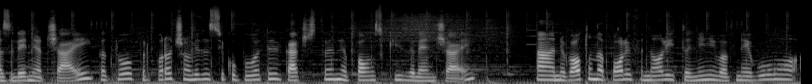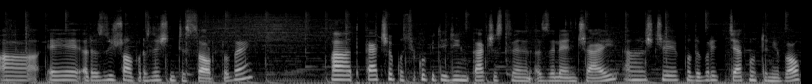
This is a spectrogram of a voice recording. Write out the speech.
зеления чай, като препоръчвам ви да си купувате качествен японски зелен чай. А, нивото на полифеноли и танини в него а, е различно в различните сортове. А, така че ако си купите един качествен зелен чай, а, ще подобрите тяхното ниво.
